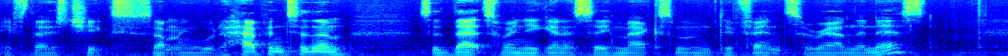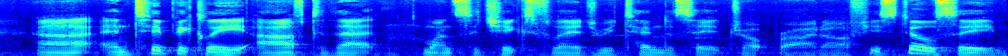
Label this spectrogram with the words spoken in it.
if those chicks something would happen to them. So that's when you're going to see maximum defence around the nest. Uh, and typically after that, once the chicks fledge, we tend to see it drop right off. You still see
